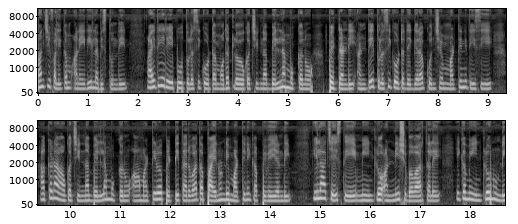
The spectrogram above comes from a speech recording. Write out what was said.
మంచి ఫలితం అనేది లభిస్తుంది. అయితే రేపు తులసి కోట మొదట్లో ఒక చిన్న బెల్లం ముక్కను పెట్టండి అంటే తులసి కోట దగ్గర కొంచెం మట్టిని తీసి అక్కడ ఒక చిన్న బెల్లం ముక్కను ఆ మట్టిలో పెట్టి తర్వాత పైనుండి మట్టిని కప్పివేయండి. ఇలా చేస్తే మీ ఇంట్లో అన్ని శుభవార్తలే. ఇక మీ ఇంట్లో నుండి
